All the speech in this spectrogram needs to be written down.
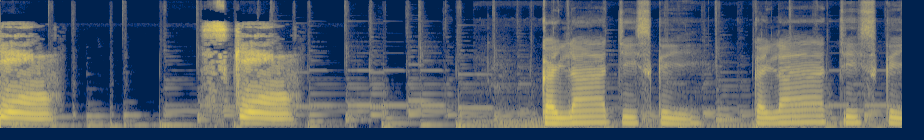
skiing skiing កីឡាជិះស្គីកីឡាជិះស្គី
